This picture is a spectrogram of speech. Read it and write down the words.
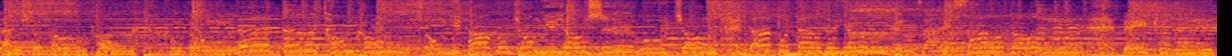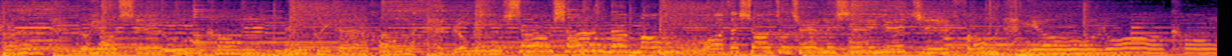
烂熟透红，空洞了的瞳孔。终于掏空，终于有始无终，得不到的永远在骚动，被偏爱的都有恃无恐。玫瑰的红，容易受伤的梦，握在手中却流失于指缝，又落空。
